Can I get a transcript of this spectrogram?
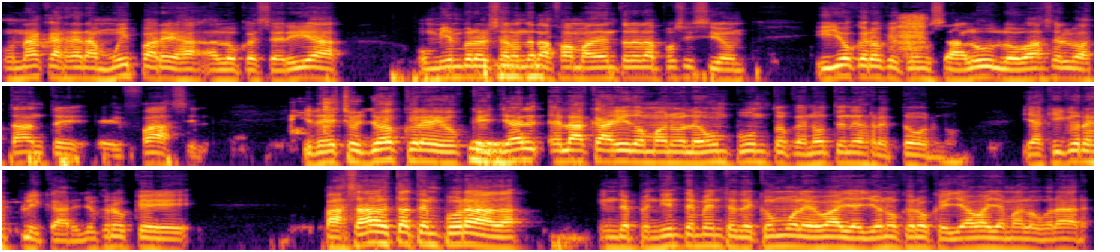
una carrera muy pareja a lo que sería un miembro del Salón de la Fama dentro de la posición y yo creo que con salud lo va a hacer bastante eh, fácil. Y de hecho yo creo que ya él, ha caído, Manuel, en un punto que no tiene retorno. Y aquí quiero explicar, yo creo que pasado esta temporada, independientemente de cómo le vaya, yo no creo que ya vaya a lograr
